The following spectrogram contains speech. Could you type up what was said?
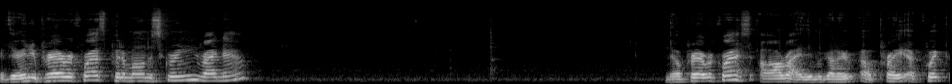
If there are any prayer requests, put them on the screen right now. No prayer requests? All right, then we're going to uh, pray a quick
